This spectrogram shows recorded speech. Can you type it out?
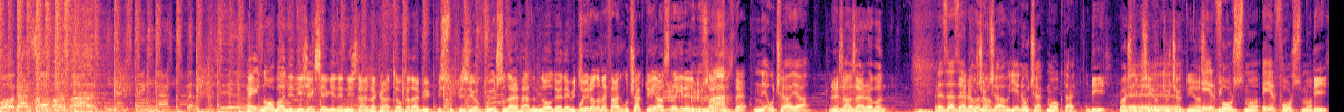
Modern Sabahlar Ain't nobody diyecek sevgili dinleyiciler nakaratta. O kadar büyük bir sürprizi yok. Buyursunlar efendim ne oluyor ne bitiyor? Buyuralım efendim uçak dünyasına girelim müsaadenizle. ne uçağı ya? Reza Zerrab'ın Reza Zerrab'ın uçağı uçağı, mı? Yeni uçak mı Oktay? Değil. başka bir şey yok ki Ee, uçak dünyasında. Air. Force mu? Air Force mu? Değil.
